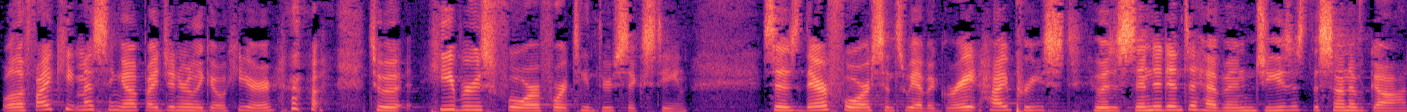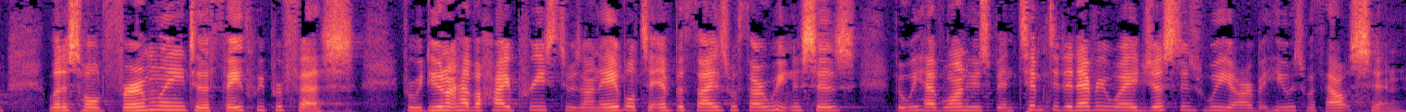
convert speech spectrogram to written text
Well, if I keep messing up, I generally go here to Hebrews 4 14 through 16. It says, Therefore, since we have a great high priest who has ascended into heaven, Jesus, the Son of God, let us hold firmly to the faith we profess. For we do not have a high priest who is unable to empathize with our weaknesses, but we have one who's been tempted in every way, just as we are, but he was without sin.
